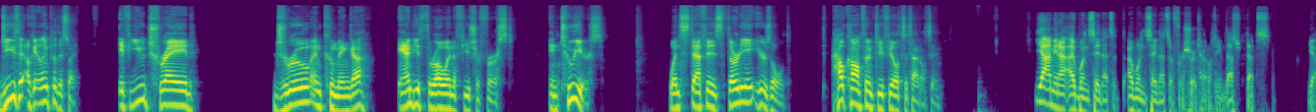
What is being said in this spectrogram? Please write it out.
Do you think? Okay, let me put this way: if you trade Jrue and Kuminga and you throw in a future first in two years, when Steph is 38 years old, how confident do you feel it's a title team? Yeah, I mean, I, I wouldn't say that's a I wouldn't say that's a for sure title team. That's that's yeah,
